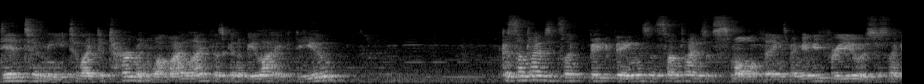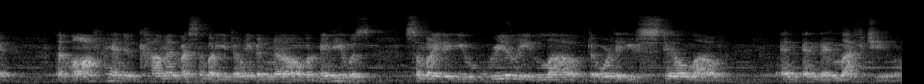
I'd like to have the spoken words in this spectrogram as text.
did to me to like determine what my life is going to be like. Do you? Because sometimes it's like big things and sometimes it's small things. Maybe for you it's just like a, an offhanded comment by somebody you don't even know, but maybe it was somebody that you really loved or that you still love and, and they left you.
